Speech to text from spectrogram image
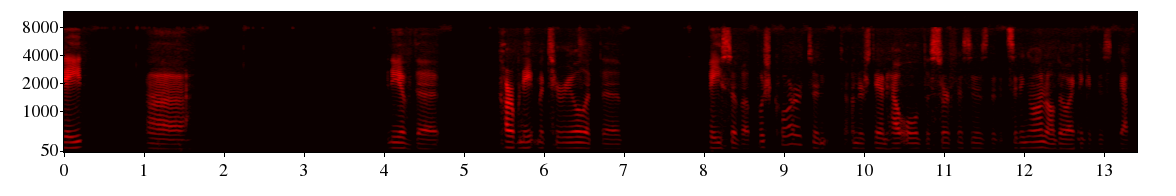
date uh, any of the carbonate material at the base of a push core to, to understand how old the surface is that it's sitting on, although I think at this depth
